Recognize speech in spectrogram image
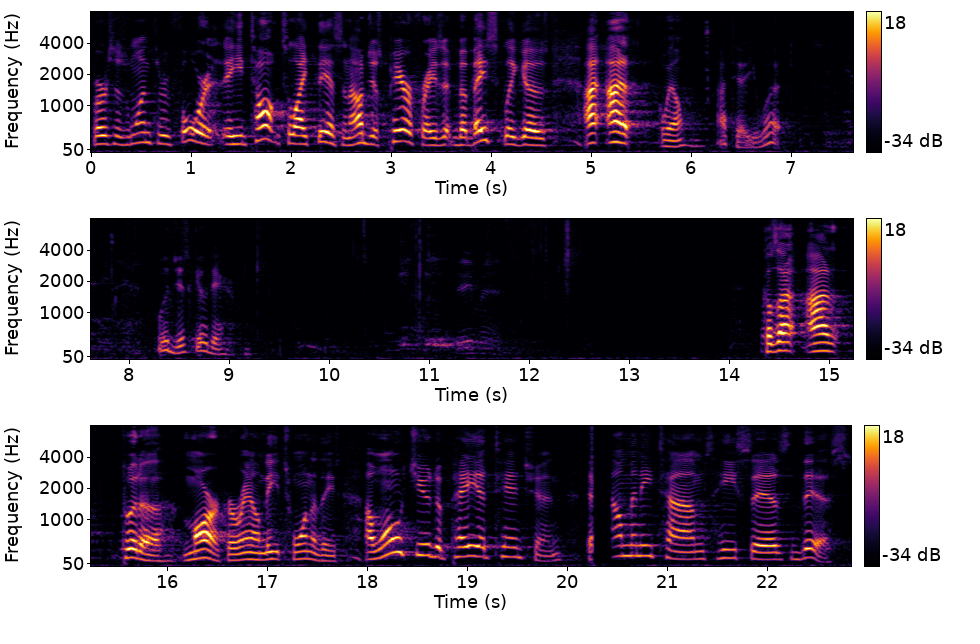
verses 1 through 4, he talks like this and I'll just paraphrase it, but basically goes, I, I well, I tell you what. We'll just go there. Because I, I put a mark around each one of these. I want you to pay attention to how many times he says this.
